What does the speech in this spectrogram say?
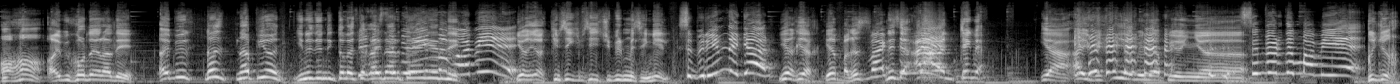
Aha, Aybik orada herhalde. Aybik, kız ne yapıyorsun? Yine döndük dolaştık aynı haritaya süpüreyim mi geldik. Bobby? Yok yok kimse kimseyi süpürmesin gel. Süpüreyim de gör. Yok yok yapma kız. Bak şimdi. aa, çekme. Ya Aybik niye böyle yapıyorsun ya? Süpürdüm Bobby'yi. Gıcık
